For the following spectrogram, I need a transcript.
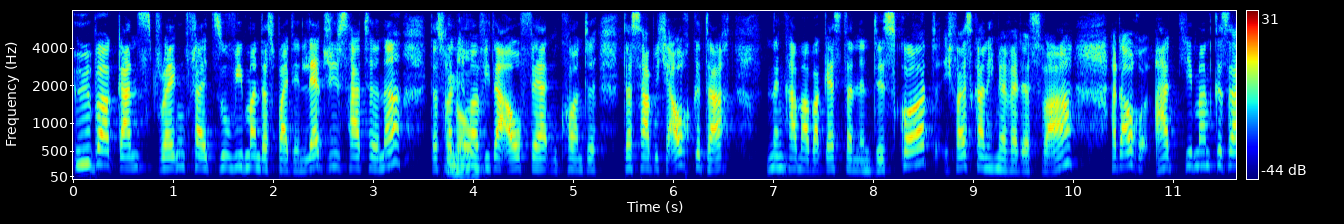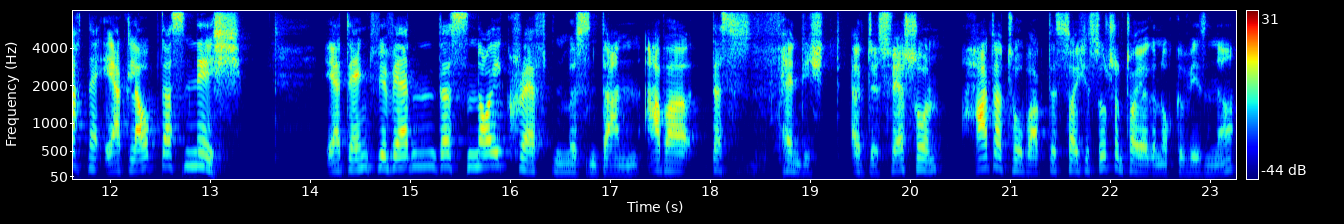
über ganz Dragonflight, so wie man das bei den Legis hatte, ne? Dass man genau. immer wieder aufwerten konnte. Das habe ich auch gedacht. Und dann kam aber gestern in Discord, ich weiß gar nicht mehr, wer das war, hat auch, hat jemand gesagt, na, er glaubt das nicht. Er denkt, wir werden das neu craften müssen dann. Aber das fände ich, äh, das wäre schon harter Tobak. Das Zeug ist so schon teuer genug gewesen, ne?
